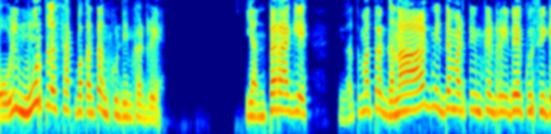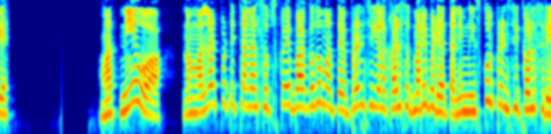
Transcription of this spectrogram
ಅವಳಿಗೆ ಮೂರ್ ಪ್ಲಸ್ ಹಾಕ್ಬೇಕಂತ ಅನ್ಕೊಂಡಿನ್ ಕಣ್ರಿ. ಎಂತರಾಗ್ಲಿ ಇವತ್ತು ಮಾತ್ರ ಘನಾಗ್ ನಿದ್ದೆ ಮಾಡ್ತೀನಿ ಕಣ್ರಿ ಇದೇ ಖುಷಿಗೆ. ಮತ್ ನೀವು? ನಮ್ಮ ಮಲ್ನಾಡ್ ಪಟ್ಟಿ ಚಾನಲ್ ಸಬ್ಸ್ಕ್ರೈಬ್ ಆಗೋದು ಮತ್ತೆ ಫ್ರೆಂಡ್ಸಿಗೆಲ್ಲ ಕಳ್ಸೋದು ಮರಿಬೇಡಿ ಆಯ್ತಾ ನಿಮ್ಮ ಸ್ಕೂಲ್ ಫ್ರೆಂಡ್ಸಿಗೆ ಕಳಿಸ್ರಿ.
